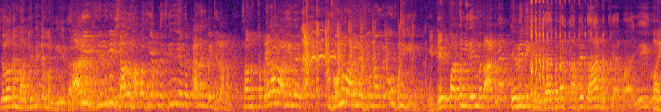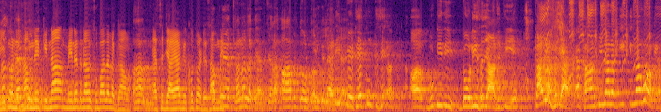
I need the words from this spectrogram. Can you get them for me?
ਚਲੋ ਉਹਨੇ ਮਾਫੀ ਵੀ ਤੇ ਮੰਗੀ ਹੈ। ਸਾਰੀ ਜ਼ਿੰਦਗੀ ਸ਼ਾਹ ਸਾਹਿਬ ਅਸੀਂ ਆਪਣੇ ਸੀਨੀਅਰ ਦੇ ਪੈਰਾਂ 'ਚ ਬੈਠੇ ਰਹਿਣਾ। ਸਾਨੂੰ ਚਪੇੜਾ ਮਾਰੀਆਂ ਨੇ ਸੁਣ ਮਾਰੇ ਨੇ ਅਸੀਂ ਉਹਨਾਂ ਦੇ ਉਫ ਨਹੀਂ ਕੀਤੀ ਏਡੇ ਬਦਤਮੀਜ਼ ਇਹ ਮਜ਼ਾਕ ਨੇ? ਇਹ ਵੀ ਨਹੀਂ ਕਰੇਗਾ ਬੜਾ ਤਾਬੇਦਾਰ ਬੱਚਾ ਹੈ ਭਾਈ ਉਹ ਭਾਈ ਤੁਹਾਡੇ ਸਾਹਮਣੇ ਕਿੰਨਾ ਮਿਹਨਤ ਨਾਲ ਸਵੇਰ ਦਾ ਲੱਗਾ ਵਾਂ। ਐ ਸਜਾਇਆ ਵੇਖੋ ਤੁਹਾਡੇ ਆਪਣੇ ਸਾਹਮਣੇ ਹੱਥਾਂ ਨਾਲ ਲੱਗਾ ਵਿਚਾਰਾ ਆਪ ਦੌੜ ਦੌੜ ਕੇ ਲੈ ਆਇਆ। ਪੇਠੇ ਤੂੰ ਕਿਸੇ ਅ, ਬੁੱਢੀ ਦੀ ਡੋਲੀ ਸਜਾ ਦਿੱਤੀ ਏ। ਕਾਹਦੇ ਸਜਾ? ਇਹ ਖਾਣ ਪੀਣ ਵਾਲਾ ਕੀ ਕਿੰਨਾ ਹੋ ਗਿਆ?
